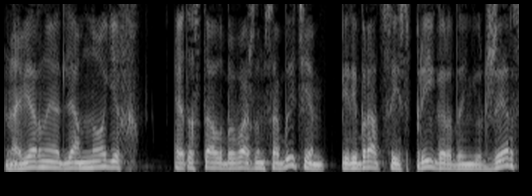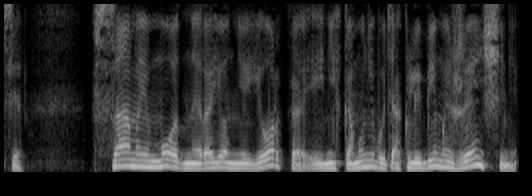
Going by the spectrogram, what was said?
Наверное, для многих это стало бы важным событием перебраться из пригорода Нью-Джерси в самый модный район Нью-Йорка и не к кому-нибудь, а к любимой женщине,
